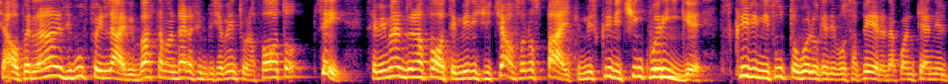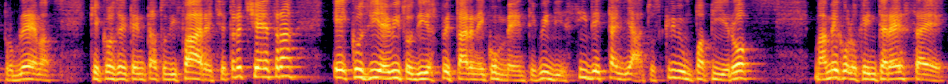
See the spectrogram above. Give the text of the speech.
Ciao, per l'analisi muffa in live basta mandare semplicemente una foto? Sì, se mi mandi una foto e mi dici ciao sono Spike, mi scrivi 5 righe, scrivimi tutto quello che devo sapere, da quanti anni è il problema, che cosa hai tentato di fare, eccetera, eccetera, e così evito di aspettare nei commenti. Quindi sii dettagliato, scrivi un papiro, ma a me quello che interessa è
